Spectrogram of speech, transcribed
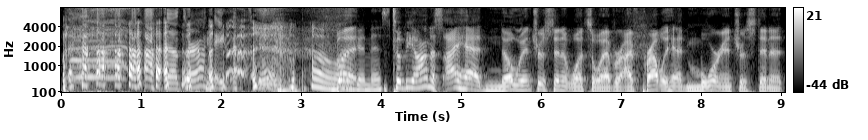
that's right. That's good. oh but my goodness. to be honest, I had no interest in it whatsoever. I've probably had more interest in it,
